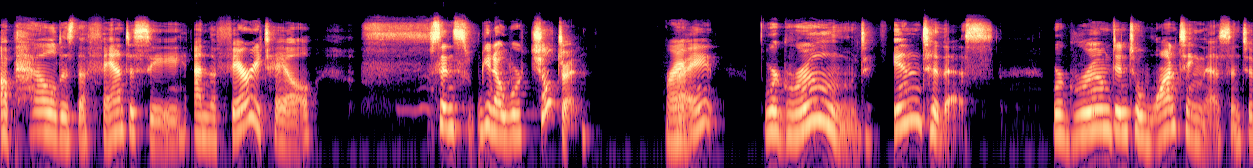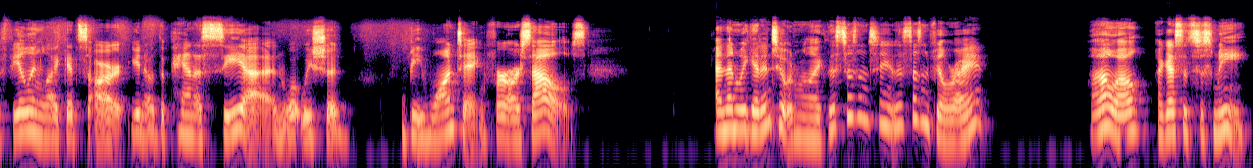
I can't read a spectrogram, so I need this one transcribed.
upheld as the fantasy and the fairy tale f- since, you know, we're children. right? right? We're groomed into this. We're groomed into wanting this, into feeling like it's our, you know, the panacea and what we should be wanting for ourselves. And then we get into it and we're like, this doesn't seem, this doesn't feel right. Oh well, I guess it's just me.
